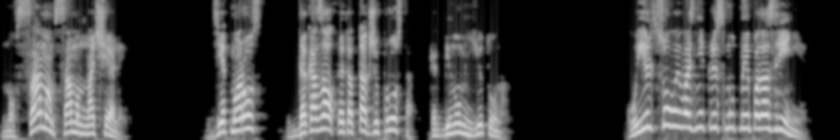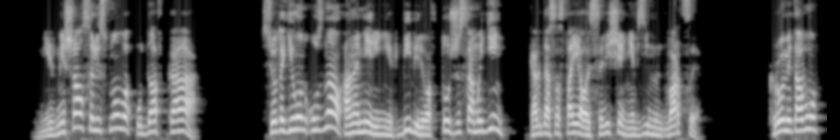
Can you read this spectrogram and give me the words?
но в самом-самом начале. Дед Мороз доказал это так же просто, как бином Ньютона. У Ельцовой возникли смутные подозрения. Не вмешался ли снова удав КА? Все-таки он узнал о намерениях Биберева в тот же самый день, когда состоялось совещание в Зимнем дворце. Кроме того,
